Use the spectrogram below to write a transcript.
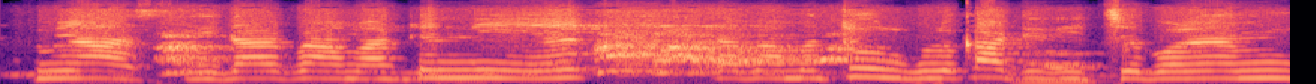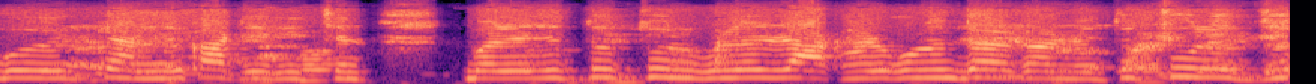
আমি আসছি তারপর আমাকে নিয়ে তারপর আমার চুলগুলো কাটিয়ে দিচ্ছে বলে আমি বলে কেন কাটিয়ে দিচ্ছেন? বলে যে তোর চুলগুলো রাখার কোনো দরকার নেই তোর চুলের যে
